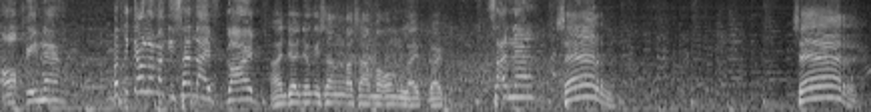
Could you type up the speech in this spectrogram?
Okay na. Ba't ikaw lang mag-isa lifeguard? Andyan yung isang kasama kong lifeguard. Sana? Sir! Sir!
